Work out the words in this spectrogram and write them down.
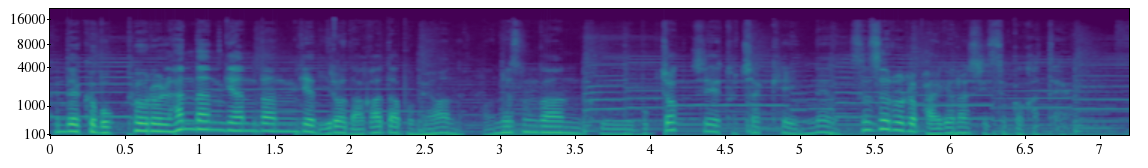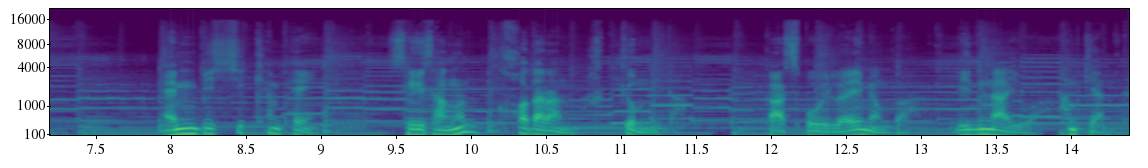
근데 그 목표를 한 단계 한 단계 밀어 나가다 보면 어느 순간 그 목적지에 도착해 있는 스스로를 발견할 수 있을 것 같아요. MBC 캠페인 세상은 커다란 학교입니다. 가스보일러의 명가 민나이와 함께합니다.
